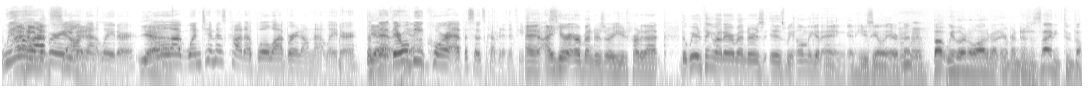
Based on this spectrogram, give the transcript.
We'll I elaborate seen on it. that later. Yeah. We'll elab- when Tim has caught up, we'll elaborate on that later. But Yeah. there, there will Yeah. be Korra episodes coming in the future. And I hear airbenders are a huge part of that. The weird thing about airbenders is we only get Aang, and he's the only airbender. Mm-hmm. But we learn a lot about airbender society through the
